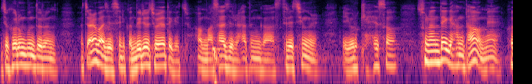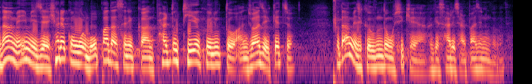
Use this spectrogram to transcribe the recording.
이제 그런 분들은 짧아져 있으니까 늘려줘야 되겠죠. 한 마사지를 하든가 스트레칭을 이렇게 해서 순환되게 한 다음에 그 다음에 이미 이제 혈액 공급을 못 받았으니까 팔뚝 뒤에 근육도 안 좋아져 있겠죠. 그 다음에 이제 그 운동을 시켜야 그게 살이 잘 빠지는 거거든.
